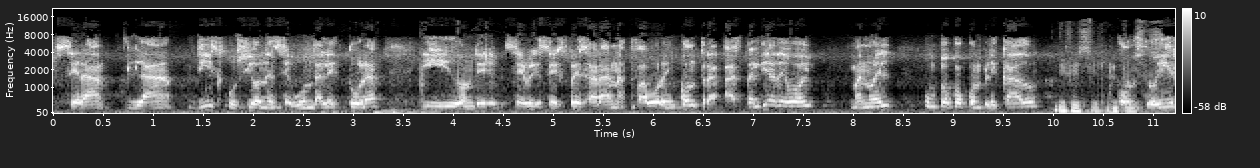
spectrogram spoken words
será la discusión en segunda lectura y donde se, se expresarán a favor o en contra. Hasta el día de hoy, Manuel, un poco complicado Difícil, construir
